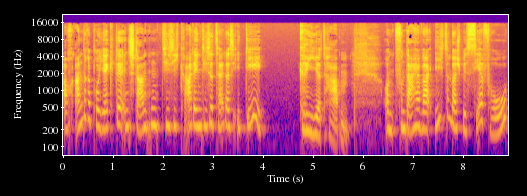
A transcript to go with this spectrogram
auch andere Projekte entstanden, die sich gerade in dieser Zeit als Idee kreiert haben. Und von daher war ich zum Beispiel sehr froh,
